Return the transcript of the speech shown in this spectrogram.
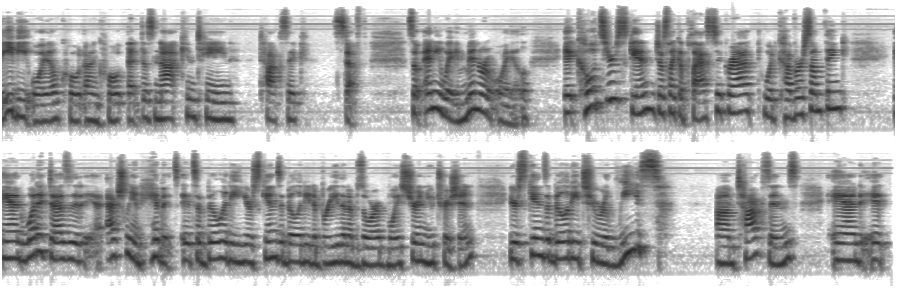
baby oil, quote unquote, that does not contain toxic stuff. So, anyway, mineral oil. It coats your skin just like a plastic wrap would cover something. And what it does it actually inhibits its ability, your skin's ability to breathe and absorb moisture and nutrition, your skin's ability to release um, toxins, and it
